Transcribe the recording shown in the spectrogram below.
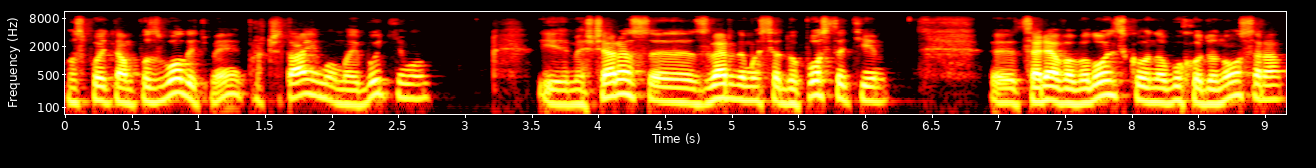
Господь нам дозволить, ми прочитаємо в майбутньому. І ми ще раз звернемося до постаті царя Вавилонського Навуходоносора.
